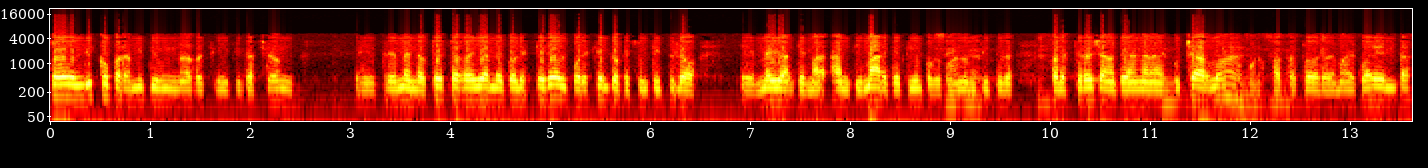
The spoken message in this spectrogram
todo el disco para mí tiene una resignificación eh, tremenda. Ustedes se reían de colesterol, por ejemplo, que es un título eh, medio anti-marketing, porque ponerle un título colesterol ya no te dan ganas de escucharlo, como nos pasa todo lo demás de 40.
